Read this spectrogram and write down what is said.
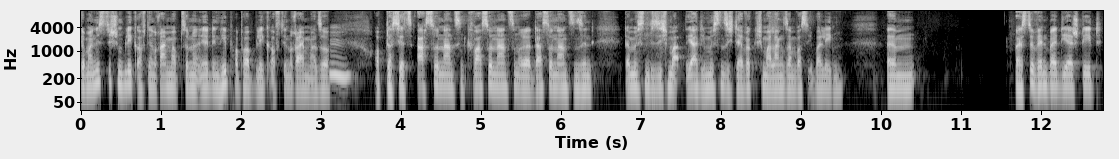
germanistischen Blick auf den Reim habe, sondern eher den Hip-Hopper-Blick auf den Reim. Also ob das jetzt Assonanzen, Quassonanzen oder Dassonanzen sind, da müssen die sich mal, ja, die müssen sich da wirklich mal langsam was überlegen. Ähm, Weißt du, wenn bei dir steht,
